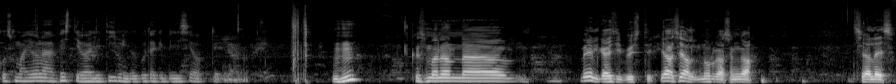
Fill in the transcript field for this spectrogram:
kus ma ei ole festivali tiimiga kuidagipidi seotud mm. -hmm. kas meil on äh, veel käsi püsti ja seal nurgas on ka, seal ees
